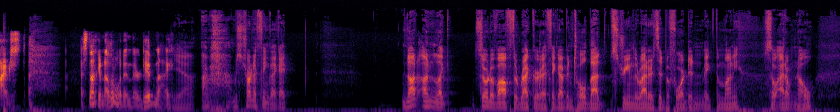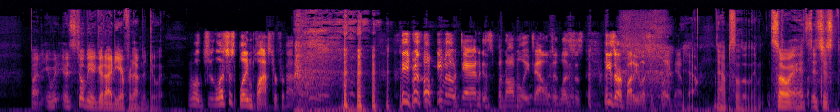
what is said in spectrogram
I'm just I snuck another one in there, didn't I? Yeah, I'm, I'm just trying to think. Like I, not unlike sort of off the record. I think I've been told that stream the writers did before didn't make the money, so I don't know. But it would it would still be a good idea for them to do it. Well, let's just blame Plaster for that. even though even though Dan is phenomenally talented, let's just he's our buddy. Let's just blame him. Yeah, absolutely. So it's it's just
